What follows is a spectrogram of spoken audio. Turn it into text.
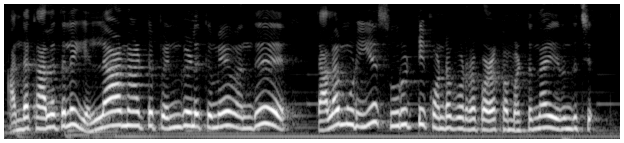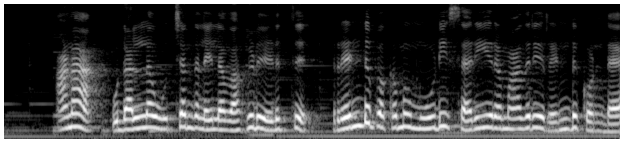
அந்த காலத்தில் எல்லா நாட்டு பெண்களுக்குமே வந்து தலைமுடியை சுருட்டி கொண்ட போடுற பழக்கம் மட்டும்தான் இருந்துச்சு. ஆனால் நல்ல உச்சந்தலையில் வகுடு எடுத்து ரெண்டு பக்கமும் மூடி சரியிற மாதிரி ரெண்டு கொண்டை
